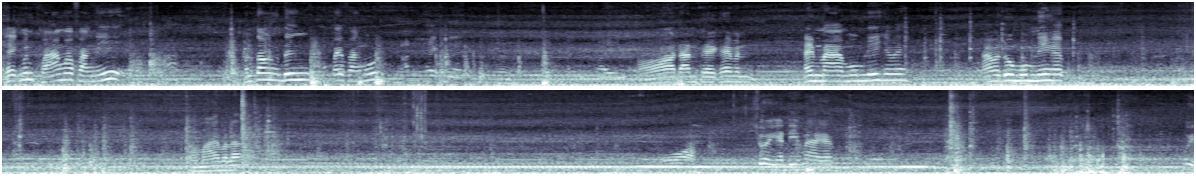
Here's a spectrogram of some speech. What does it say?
เทคมันขวางมาฝั่งนี้ มันต้องดึงไปฝั่งนู้น อ๋อ ดันแทกให้มัน ให้มันมามุมนี้ใช่ไหมเอามาดูมุมนี้ครับเอาไม้มาแล้วโอ้ช่วยกันดีมากครับอุ้ย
